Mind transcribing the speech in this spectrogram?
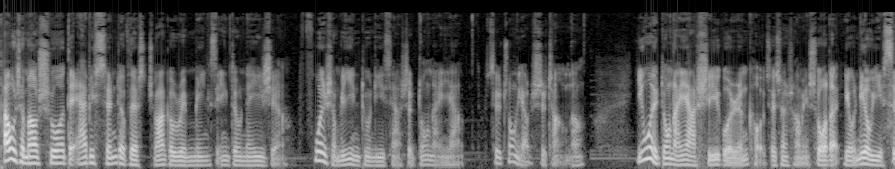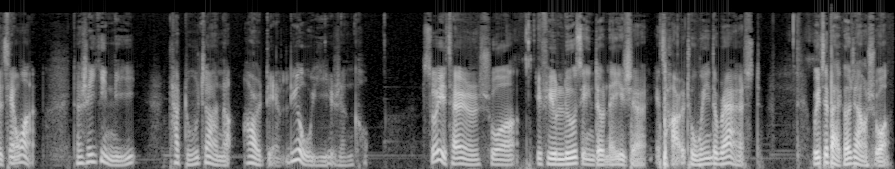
他为什么要说 the epicenter of the struggle remains Indonesia？为什么印度尼西亚是东南亚最重要的市场呢？因为东南亚十一国人口就像上面说的有六亿四千万，但是印尼它独占了二点六亿人口，所以才有人说 if you lose Indonesia, it's hard to win the rest。维基百科这样说，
